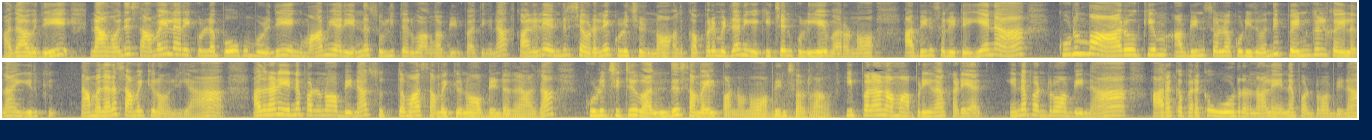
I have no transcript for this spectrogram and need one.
அதாவது நாங்கள் வந்து சமையல் அறைக்குள்ளே போகும் பொழுது எங்கள் மாமியார் என்ன சொல்லி தருவாங்க அப்படின்னு பார்த்தீங்கன்னா காலையில் எந்திரிச்ச உடனே குளிச்சிடணும். அதுக்கப்புறமேட்டு தான் நீங்கள் கிச்சனுக்குள்ளேயே வரணும் அப்படின்னு சொல்லிட்டு. ஏன்னா குடும்ப ஆரோக்கியம் அப்படின்னு சொல்லக்கூடியது வந்து பெண்கள் கையில் தான் இருக்குது நாம் தானே சமைக்கிறோம் இல்லையா? அதனால் என்ன பண்ணணும் அப்படின்னா சுத்தமாக சமைக்கணும் அப்படின்றதுனால தான் குளிச்சுட்டு வந்து சமையல் பண்ணணும் அப்படின்னு சொல்கிறாங்க இப்போலாம் நம்ம அப்படிலாம் கிடையாது. என்ன பண்ணுறோம் அப்படின்னா அறக்க பறக்க ஓடுறதுனால என்ன பண்ணுறோம் அப்படின்னா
